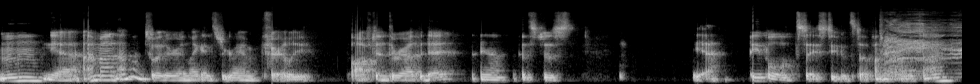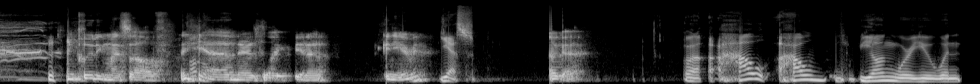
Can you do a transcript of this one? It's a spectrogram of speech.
Mhm, yeah, I'm on I'm on Twitter and like Instagram fairly often throughout the day. Yeah, it's just yeah, people say stupid stuff on there all the time, including myself. Yeah, and there's like you know, can you hear me? Yes. Okay. Uh, how how young were you when?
